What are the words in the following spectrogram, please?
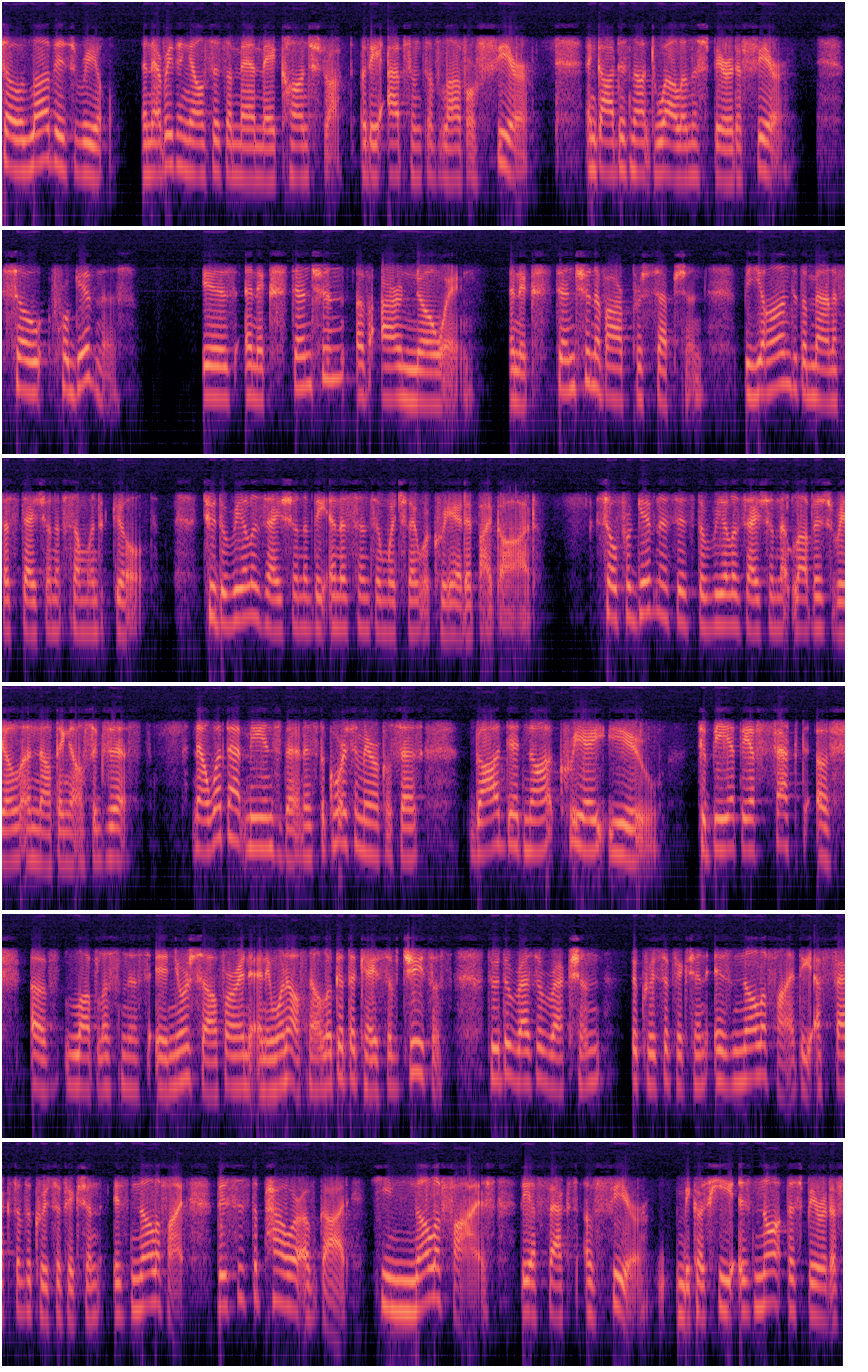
So love is real, and everything else is a man-made construct, or the absence of love or fear. And God does not dwell in the spirit of fear. So forgiveness is an extension of our knowing, an extension of our perception beyond the manifestation of someone's guilt to the realization of the innocence in which they were created by God. So forgiveness is the realization that love is real and nothing else exists. Now what that means then is the Course in Miracles says, God did not create you to be at the effect of, of lovelessness in yourself or in anyone else. Now look at the case of Jesus. Through the resurrection, the crucifixion is nullified. The effects of the crucifixion is nullified. This is the power of God. He nullifies the effects of fear because he is not the spirit of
